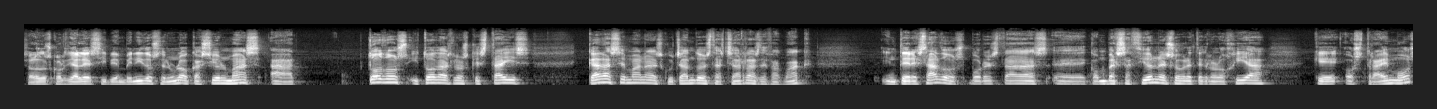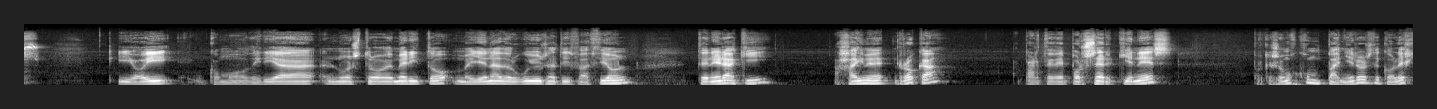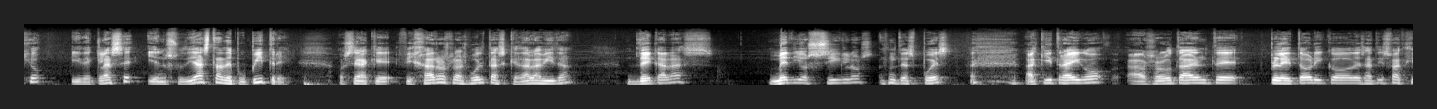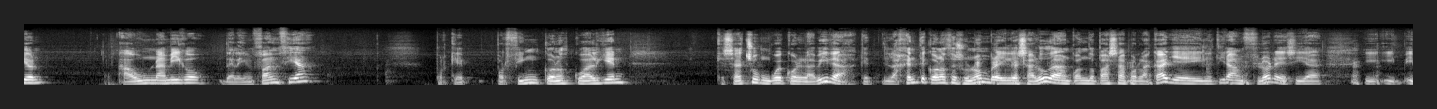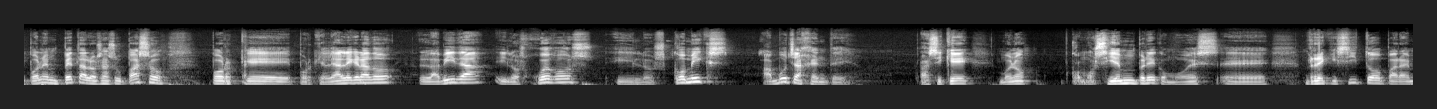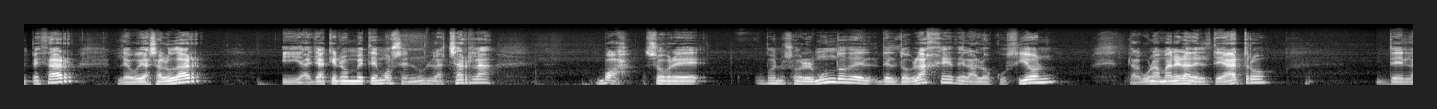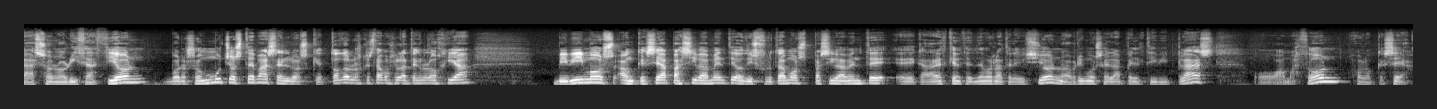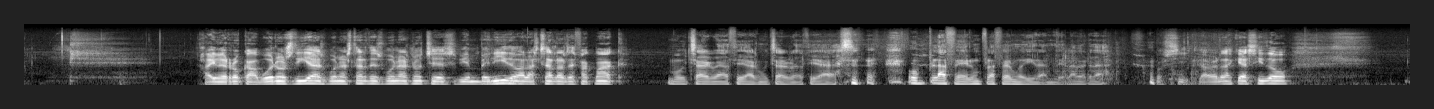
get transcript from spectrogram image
Saludos cordiales y bienvenidos en una ocasión más a todos y todas los que estáis cada semana escuchando estas charlas de FacMac, interesados por estas eh, conversaciones sobre tecnología que os traemos. Y hoy, como diría nuestro emérito, me llena de orgullo y satisfacción tener aquí a Jaime Roca, aparte de por ser quien es, porque somos compañeros de colegio y de clase y en su día hasta de pupitre. O sea que fijaros las vueltas que da la vida, décadas, medios siglos después. Aquí traigo absolutamente pletórico de satisfacción a un amigo de la infancia, porque por fin conozco a alguien que se ha hecho un hueco en la vida, que la gente conoce su nombre y le saludan cuando pasa por la calle y le tiran flores y, y ponen pétalos a su paso porque, porque le ha alegrado la vida y los juegos y los cómics a mucha gente. Así que, bueno, como siempre, como es eh, requisito para empezar, le voy a saludar y allá que nos metemos en la charla sobre, bueno, sobre el mundo del, del doblaje, de la locución, de alguna manera del teatro, de la sonorización. Bueno, son muchos temas en los que todos los que estamos en la tecnología vivimos, aunque sea pasivamente o disfrutamos pasivamente eh, cada vez que encendemos la televisión o abrimos el Apple TV Plus o Amazon o lo que sea. Jaime Roca, buenos días, buenas tardes, buenas noches. Bienvenido a las charlas de FacMac. Muchas gracias, muchas gracias. un placer, un placer muy grande, la verdad. Pues sí, la verdad que ha sido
